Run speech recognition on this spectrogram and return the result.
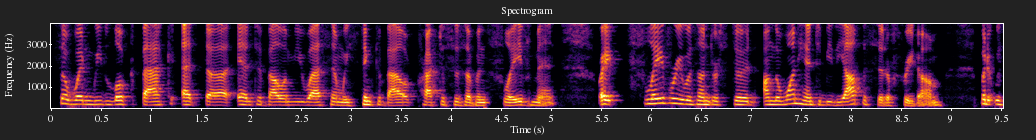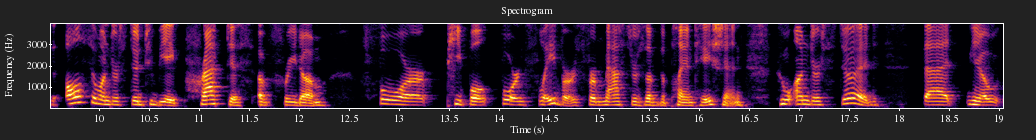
So when we look back at the antebellum US and we think about practices of enslavement, right? Slavery was understood on the one hand to be the opposite of freedom, but it was also understood to be a practice of freedom for people, for enslavers, for masters of the plantation who understood that you know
